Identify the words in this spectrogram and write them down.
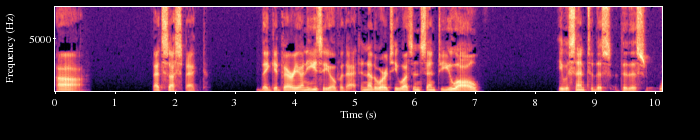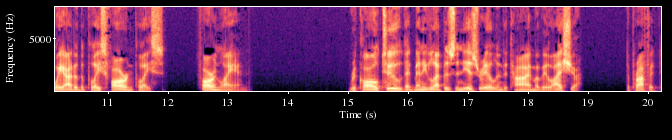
Ah, that's suspect. They get very uneasy over that. In other words, he wasn't sent to you all, he was sent to this to this way out of the place, foreign place, foreign land. Recall too that many lepers in Israel in the time of Elisha, the prophet.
